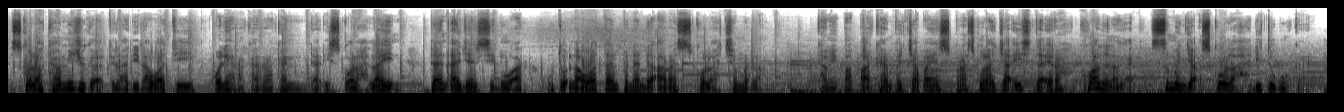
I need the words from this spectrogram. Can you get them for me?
Sekolah kami juga telah dilawati oleh rakan-rakan dari sekolah lain dan agensi luar untuk lawatan penanda aras sekolah cemerlang. Kami paparkan pencapaian prasekolah Jais daerah Kuala Langat semenjak sekolah ditubuhkan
